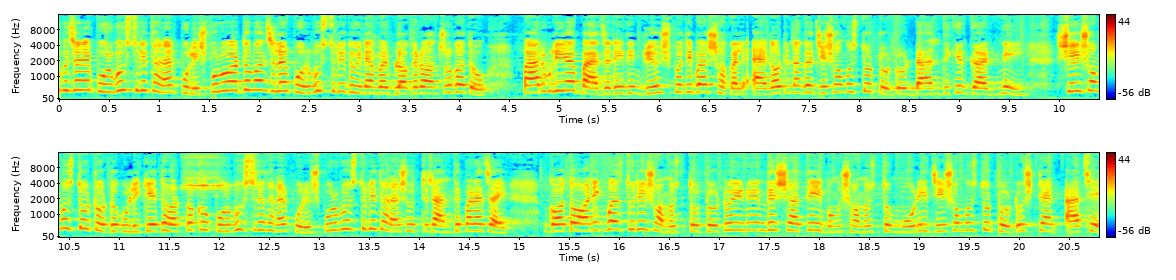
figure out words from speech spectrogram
অভিযানে পূর্বস্থলী থানার পুলিশ পূর্ব বর্ধমান জেলার পূর্বস্থলী দুই নম্বর ব্লকের অন্তর্গত পারুলিয়া বাজারে এদিন বৃহস্পতিবার সকাল এগারোটা নাগাদ যে সমস্ত টোটোর ডান দিকের গার্ড নেই, সেই সমস্ত টোটোগুলিকে ধরপাক পূর্বস্থলী থানার পুলিশ পূর্বস্থলী থানা সূত্রে জানতে পারা যায়, গত অনেক মাস ধরে সমস্ত টোটো ইউনিয়নদের সাথে এবং সমস্ত মোড়ে যে সমস্ত টোটো স্ট্যান্ড আছে,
